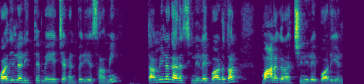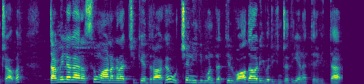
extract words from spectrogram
பதிலளித்த மேயர் ஜெகன் பெரியசாமி தமிழக அரசின் நிலைப்பாடுதான் மாநகராட்சி நிலைப்பாடு என்ற அவர் தமிழக அரசு மாநகராட்சிக்கு எதிராக உச்சநீதிமன்றத்தில் வாதாடி வருகின்றது என தெரிவித்தார்.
